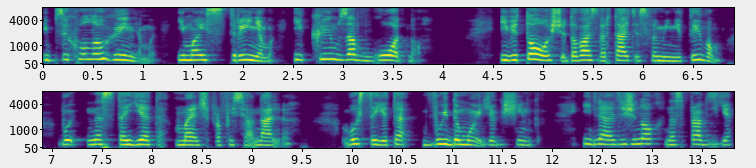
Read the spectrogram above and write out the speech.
і психологинями, і майстринями, і ким завгодно. І від того, що до вас звертаються з фемінітивом, ви не стаєте менш професіональною. Ви стаєте видимою як жінка. І для жінок насправді є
